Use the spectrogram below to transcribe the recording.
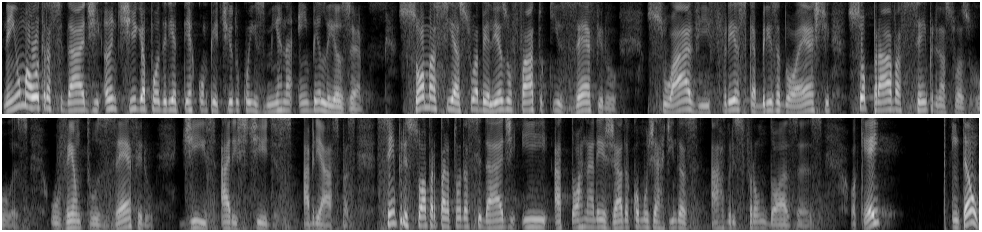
nenhuma outra cidade antiga poderia ter competido com Esmirna em beleza. Soma-se à sua beleza o fato que Zéfiro, Suave e fresca brisa do oeste soprava sempre nas suas ruas. O vento zéfiro, diz Aristides, abre aspas, sempre sopra para toda a cidade e a torna arejada como o jardim das árvores frondosas. Ok? Então,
